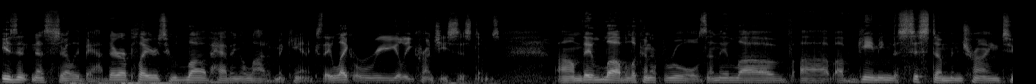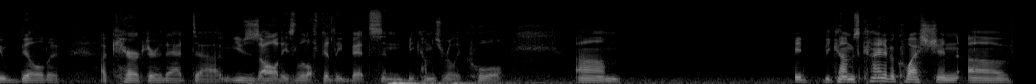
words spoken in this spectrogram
isn't necessarily bad. There are players who love having a lot of mechanics. They like really crunchy systems. Um, they love looking up rules and they love uh, of gaming the system and trying to build a, a character that uh, uses all these little fiddly bits and becomes really cool. Um, it becomes kind of a question of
